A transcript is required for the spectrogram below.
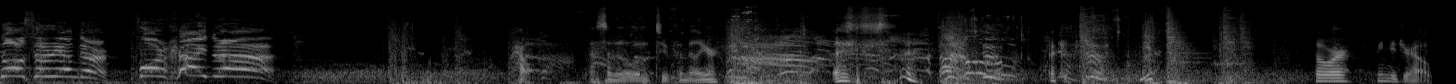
No surrender! For Hydra! Wow, that sounded a little too familiar. okay. Thor, we need your help.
